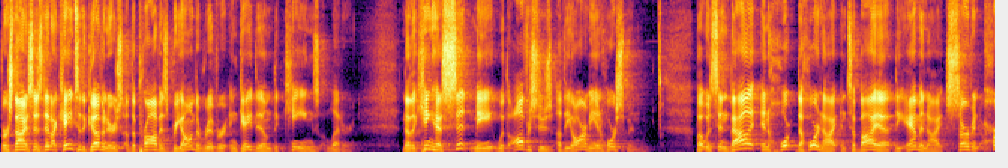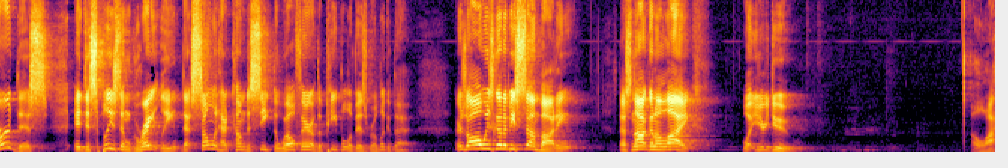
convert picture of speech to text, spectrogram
Verse 9 says, Then I came to the governors of the province beyond the river and gave them the king's letter. Now the king has sent me with officers of the army and horsemen. But when Sanballat and Hor- the Horonite and Tobiah the Ammonite servant heard this, it displeased them greatly that someone had come to seek the welfare of the people of Israel. Look at that. There's always going to be somebody that's not going to like what you do. Oh, I,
